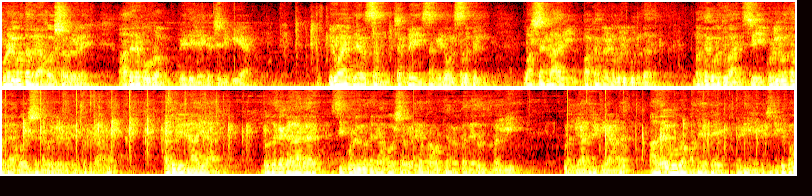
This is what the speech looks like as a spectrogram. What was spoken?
കുഴൽമന്ദം രാമകൃഷ്ണ അവരുടെ ആദരപൂർവം വേദിയിലേക്ക് ക്ഷണിക്കുകയാണ്. ഗുരുവായൂർ ദേവസ്വം ചെമ്പൈ സംഗീതോത്സവത്തിൽ വർഷങ്ങളായി പക്കമേണ് ഒരുക്കുന്നത് മൃതക വിദ്വാൻ ശ്രീ കുഴൽമന്ദം രാമകൃഷ്ണൻ അവരുടെ നേതൃത്വത്തിലാണ്. അതുലിനായ മൃതക കലാകാരൻ ശ്രീ കുഴൽമന്ദം രാമകൃഷ്ണൻ അവരുടെ പ്രവർത്തനങ്ങൾക്ക് നേതൃത്വം നൽകി നൽകി ആദരിക്കുകയാണ്. ആദരപൂർവം അദ്ദേഹത്തെ വേദിയിലേക്ക് ക്ഷണിക്കുന്നു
